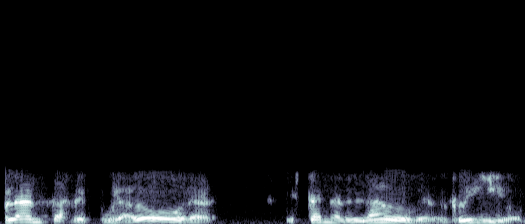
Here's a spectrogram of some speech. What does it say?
plantas depuradoras, están al lado del río.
